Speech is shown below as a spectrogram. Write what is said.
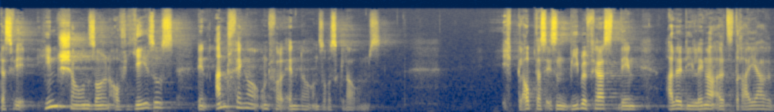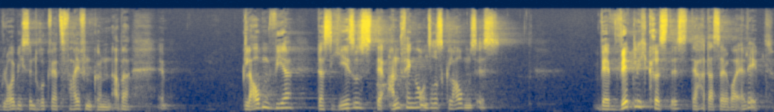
dass wir hinschauen sollen auf Jesus, den Anfänger und Vollender unseres Glaubens. Ich glaube, das ist ein Bibelvers, den alle, die länger als drei Jahre gläubig sind, rückwärts pfeifen können. Aber äh, glauben wir, dass Jesus der Anfänger unseres Glaubens ist? Wer wirklich Christ ist, der hat das selber erlebt.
